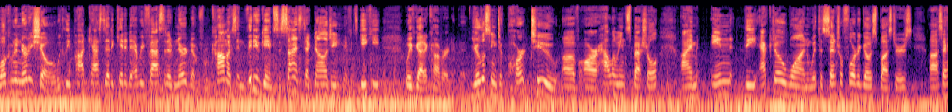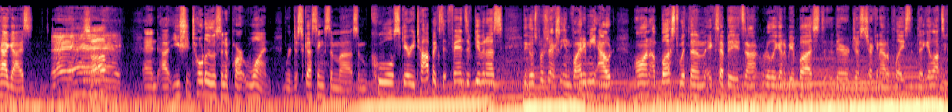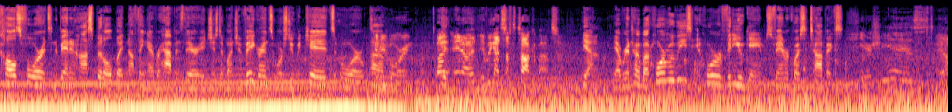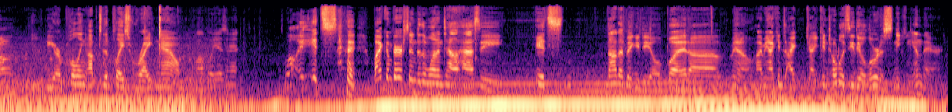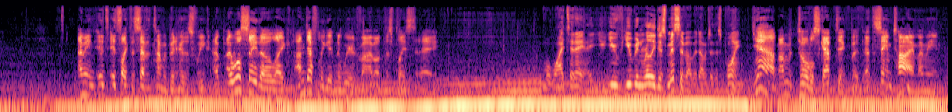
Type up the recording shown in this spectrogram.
Welcome to Nerdy Show, a weekly podcast dedicated to every facet of nerddom, from comics and video games to science technology. If it's geeky, we've got it covered. You're listening to part two of our Halloween special. I'm in the Ecto One with the Central Florida Ghostbusters. Uh, say hi, guys. Hey. And uh, you should totally listen to part one. We're discussing some uh, some cool, scary topics that fans have given us. The Ghostbusters actually invited me out on a bust with them, except it's not really going to be a bust. They're just checking out a place that they get lots of calls for. It's an abandoned hospital, but nothing ever happens there. It's just a bunch of vagrants or stupid kids or It's gonna be um, boring, but yeah. you know we got stuff to talk about. So yeah, yeah. We're going to talk about horror movies and horror video games, fan requested topics. Here she is. you know, We are pulling up to the place right now. Lovely, isn't it? Well, it's by comparison to the one in Tallahassee, it's not that big a deal. But uh, you know, I mean, I can I, I can totally see the allure to sneaking in there. I mean it's it's like the seventh time we've been here this week. I, I will say though, like I'm definitely getting a weird vibe about this place today. Well, why today? You, you've you've been really dismissive of it up to this point. Yeah, I'm a total skeptic, but at the same time, I mean,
